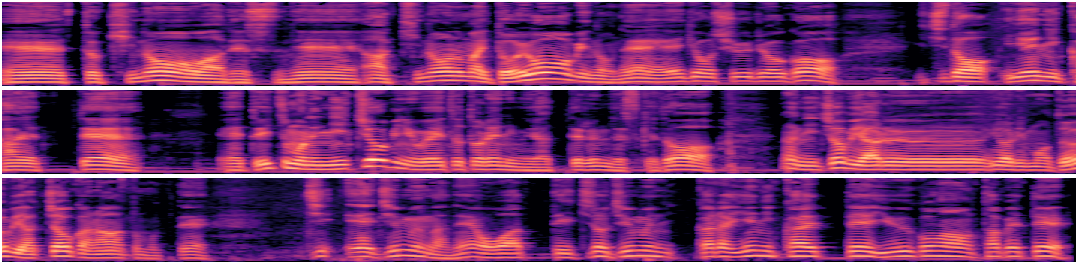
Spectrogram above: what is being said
えー、っと昨日はですねあ昨日の前土曜日のね営業終了後一度家に帰ってえっ、ー、と、いつもね、日曜日にウェイトトレーニングやってるんですけど、日曜日やるよりも土曜日やっちゃおうかなと思って、じえジムがね、終わって一度ジムから家に帰って夕ご飯を食べて、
